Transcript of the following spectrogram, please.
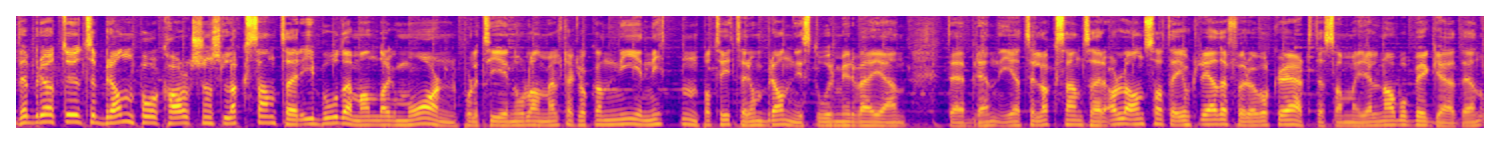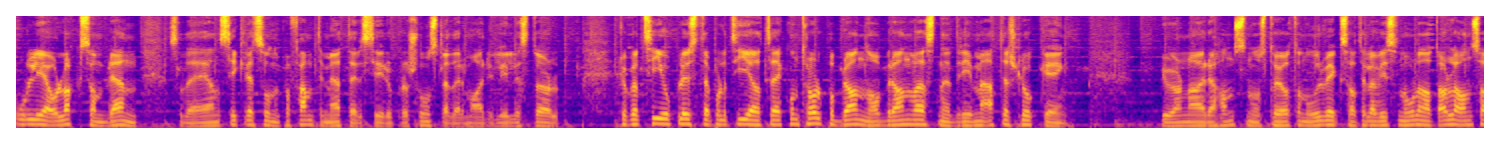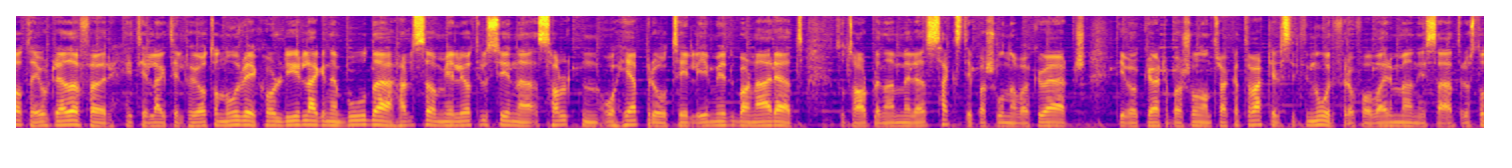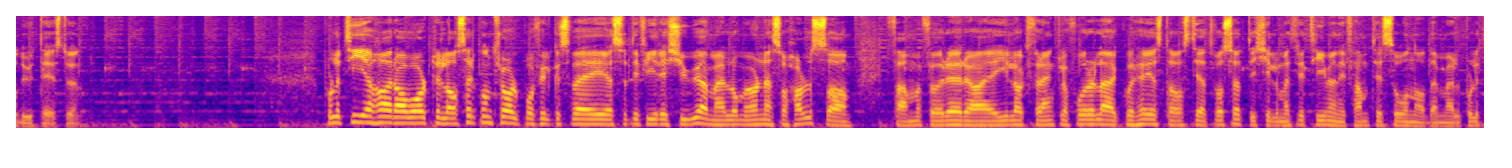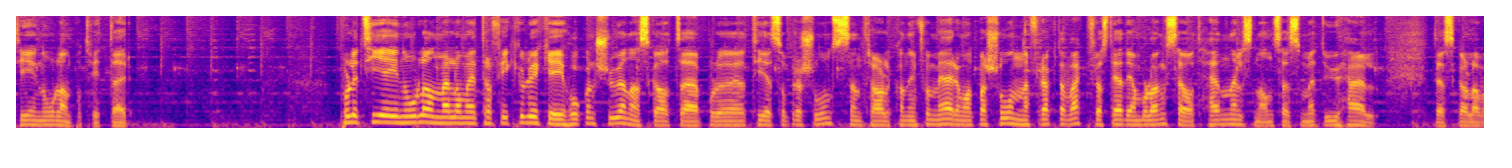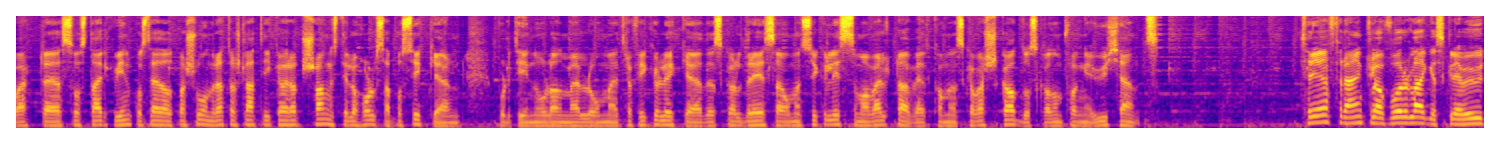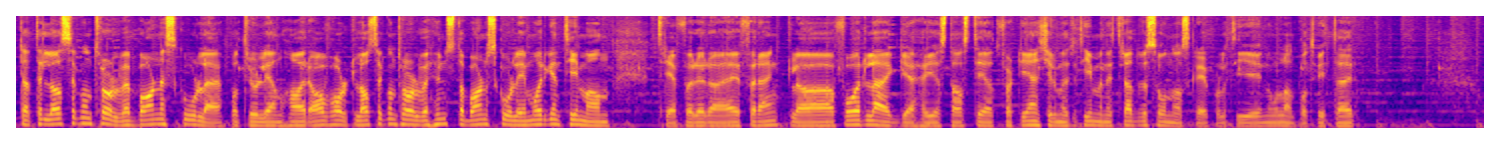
Det brøt ut brann på Karlsens lakssenter i Bodø mandag morgen. Politiet i Nordland meldte klokka 9.19 på Twitter om brann i Stormyrveien. Det brenner i et lakssenter. Alle ansatte er gjort rede for evakuert. Det samme gjelder nabobygget. Det er en olje og laks som brenner, så det er en sikkerhetssone på 50 meter, sier operasjonsleder Mari Lillestøl. Klokka ti opplyste politiet at det er kontroll på brannen, og brannvesenet driver med etterslukking. Bjørnar Hansen hos Toyota Norvik sa til Avisa Nordland at alle ansatte er gjort rede for. I tillegg til Toyota Norvik holder dyrlegene Bodø, Helse- og miljøtilsynet, Salten og Hepro til i umiddelbar nærhet. Totalt ble nærmere 60 personer evakuert. De evakuerte personene trakk etter hvert til City Nord for å få varmen i seg etter å ha stått ute en stund. Politiet har avholdt laserkontroll på fv. 7420 mellom Ørnes og Halsa. Fem førere er ilagt forenkla forelegg hvor høyeste hastighet var 70 km i timen i 50-sona. Det melder politiet i Nordland på Twitter. Politiet i Nordland melder om ei trafikkulykke i Håkon Sjuenes gate. Politiets operasjonssentral kan informere om at personen er frakta vekk fra stedet i ambulanse, og at hendelsen anses som et uhell. Det skal ha vært eh, så sterk vind på stedet at personen rett og slett ikke har hatt sjanse til å holde seg på sykkelen. Politiet i Nordland melder om ei trafikkulykke. Det skal dreie seg om en syklist som har velta. Vedkommende skal være skadd, og skadeomfanget ukjent. Tre forenkla forelegg er skrevet ut etter laserkontroll ved barneskole. Patruljen har avholdt laserkontroll ved Hunstad barneskole i morgentimene. Tre førere er forenkla forelegg, høyeste hastighet 41 km i timen i 30-sona, skrev politiet i Nordland på Twitter.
